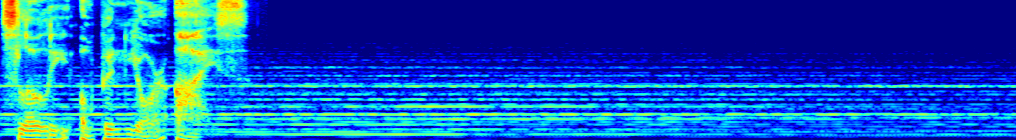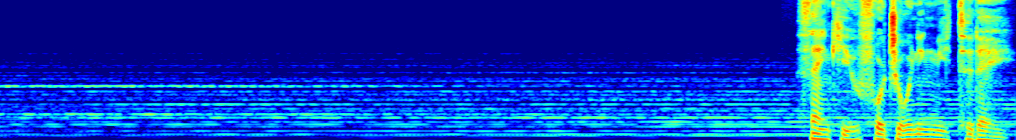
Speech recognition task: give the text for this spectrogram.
slowly open your eyes. Thank you for joining me today,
